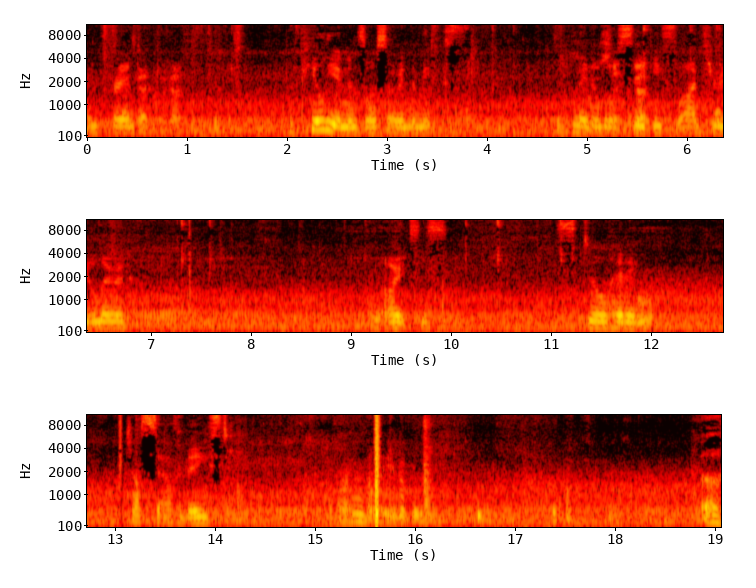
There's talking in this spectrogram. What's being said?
And friend. Papillion is also in the mix. Made a little sneaky slide through to leeward. And Oats is still heading just south of east. Unbelievable. Ugh.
